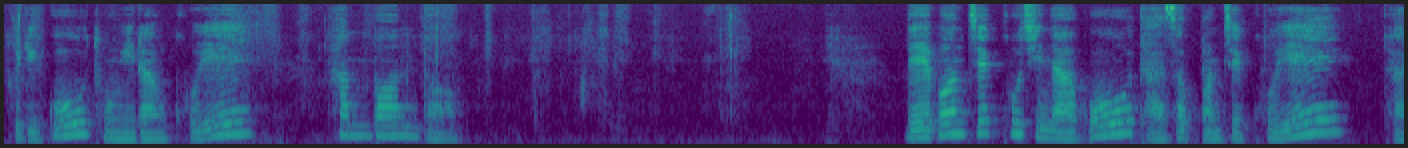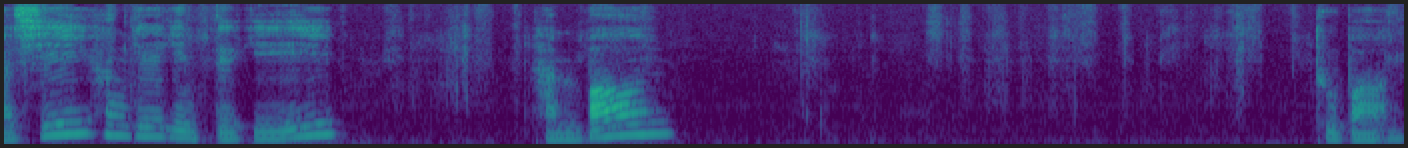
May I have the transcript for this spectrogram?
그리고 동일한 코에 한 번 더. 네 번째 코 지나고 다섯 번째 코에 다시 한길긴뜨기 한 번, 두 번,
